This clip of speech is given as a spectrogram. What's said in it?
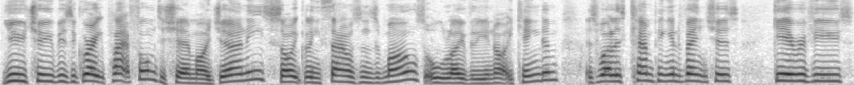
YouTube is a great platform to share my journeys, cycling thousands of miles all over the United Kingdom, as well as camping adventures, gear reviews,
